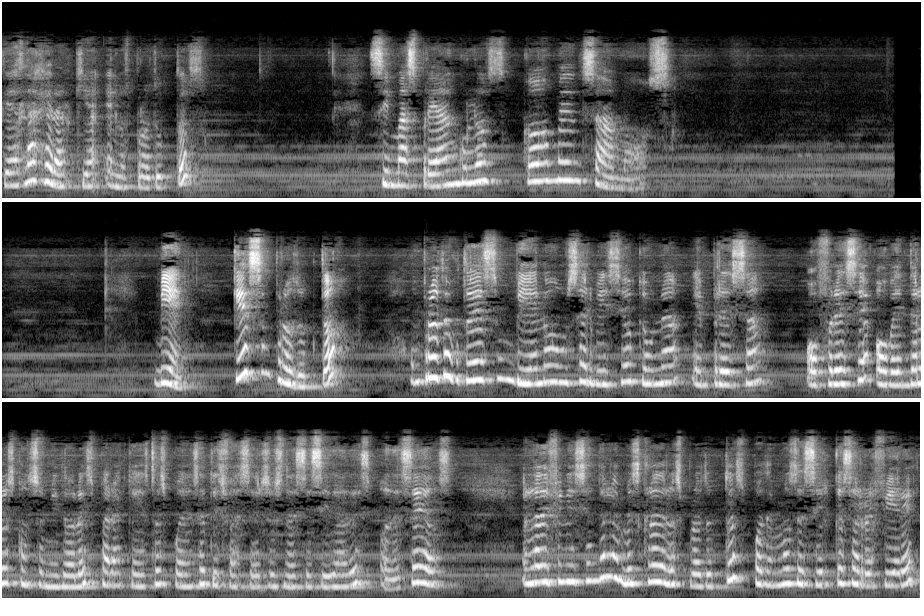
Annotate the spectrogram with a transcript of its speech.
¿qué es la jerarquía en los productos? Sin más preámbulos, comenzamos. Bien, ¿qué es un producto? Un producto es un bien o un servicio que una empresa ofrece o vende a los consumidores para que estos puedan satisfacer sus necesidades o deseos. En la definición de la mezcla de los productos podemos decir que se refiere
